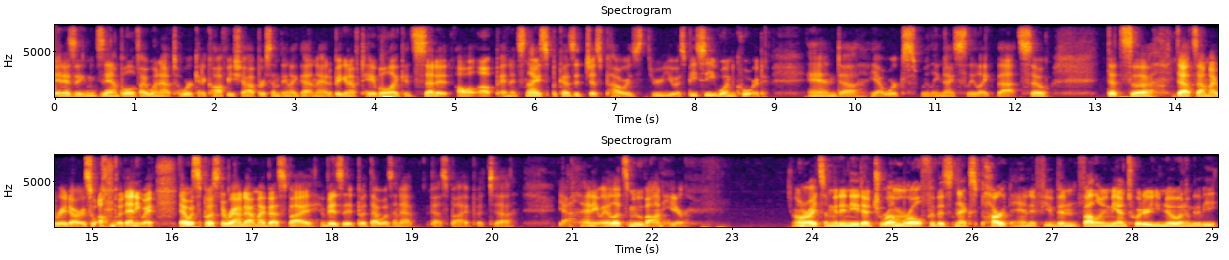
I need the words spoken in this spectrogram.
as an example, if I went out to work at a coffee shop or something like that and I had a big enough table, I could set it all up. And it's nice because it just powers through USB C, one cord. And uh, yeah, works really nicely like that. So that's uh that's on my radar as well. But anyway, that was supposed to round out my Best Buy visit, but that wasn't at Best Buy. But uh, yeah, anyway, let's move on here. All right, so I'm going to need a drum roll for this next part. And if you've been following me on Twitter, you know what I'm going to be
